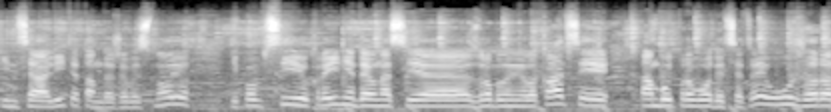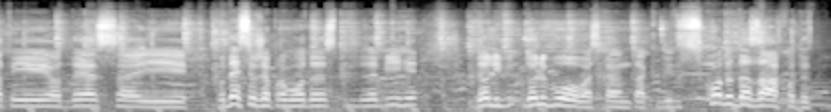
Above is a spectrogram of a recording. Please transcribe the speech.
кінця літа, там навіть весною. І по всій Україні, де у нас є зроблені локації, там будуть проводитися. Це і Ужгород, і Одеса, і в Одесі вже проводили забіги. До, Львова, скажімо так, від сходу до заходу.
